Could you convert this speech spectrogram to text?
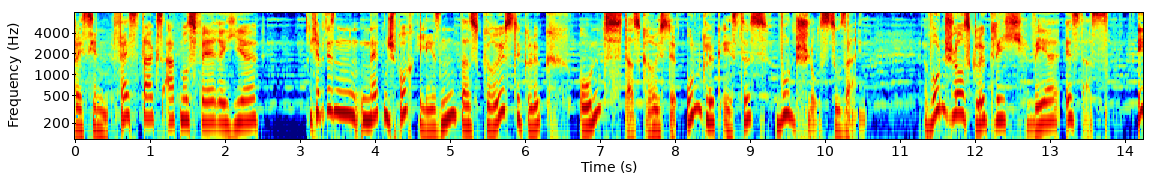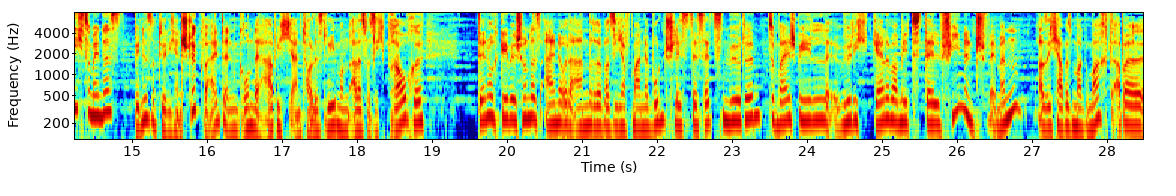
Bisschen Festtagsatmosphäre hier. Ich habe diesen netten Spruch gelesen, das größte Glück und das größte Unglück ist es, wunschlos zu sein. Wunschlos glücklich, wer ist das? Ich zumindest bin es natürlich ein Stück weit, denn im Grunde habe ich ein tolles Leben und alles, was ich brauche. Dennoch gäbe es schon das eine oder andere, was ich auf meine Wunschliste setzen würde. Zum Beispiel würde ich gerne mal mit Delfinen schwimmen. Also ich habe es mal gemacht, aber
